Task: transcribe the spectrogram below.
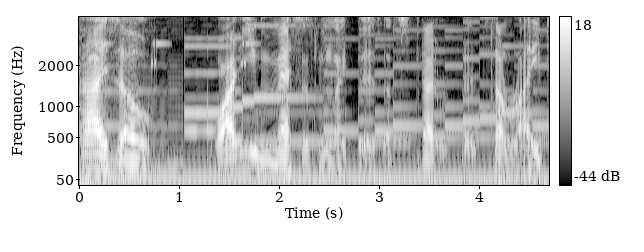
Kaizo. Why do you mess with me like this? That's not... That's not right.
